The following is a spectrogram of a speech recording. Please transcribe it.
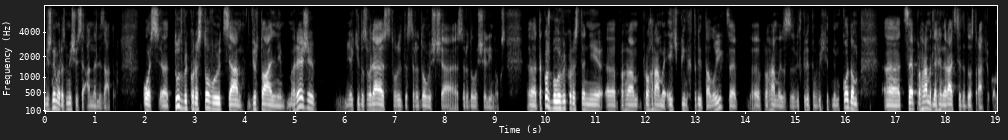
між ними розміщується аналізатор. Ось тут використовуються віртуальні мережі які дозволяють створити середовище середовище Linux. Е, Також були використані е, програм, програми HPing 3 та LOIC, це е, програми з відкритим вихідним кодом. Це програми для генерації DDoS трафіку.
